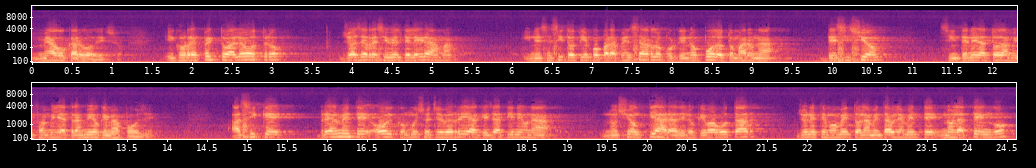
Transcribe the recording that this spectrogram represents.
me hago cargo de eso. Y con respecto al otro, yo ayer recibí el telegrama y necesito tiempo para pensarlo porque no puedo tomar una decisión sin tener a toda mi familia tras mío que me apoye. Así que realmente hoy, como hizo Echeverría, que ya tiene una noción clara de lo que va a votar, yo en este momento lamentablemente no la tengo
